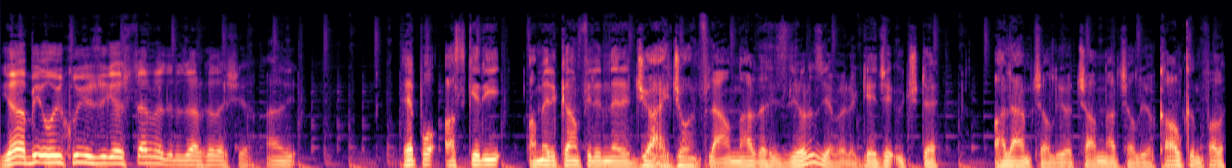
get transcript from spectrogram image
Ya bir uyku yüzü göstermediniz arkadaş ya. Hani hep o askeri Amerikan filmleri G.I. Joe falan onlar da izliyoruz ya böyle gece 3'te alarm çalıyor, çanlar çalıyor, kalkın falan.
